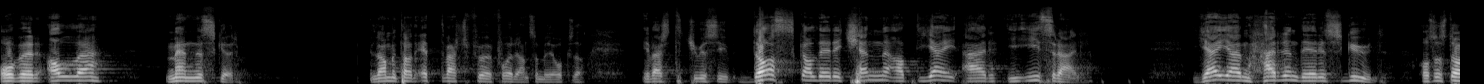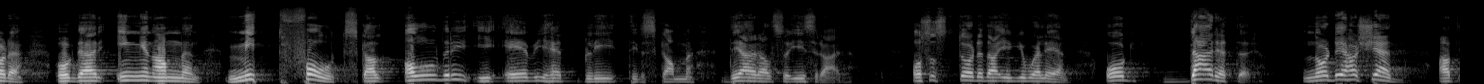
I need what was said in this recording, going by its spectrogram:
over alle mennesker. La meg ta ett vers før foran, som er også i vers 27. Da skal dere kjenne at jeg er i Israel. Jeg er en Herren deres Gud. Og så står det Og det er ingen annen. Mitt folk skal aldri i evighet bli til skamme. Det er altså Israel. Og så står det da i Joel 1. Og deretter når det har skjedd, at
